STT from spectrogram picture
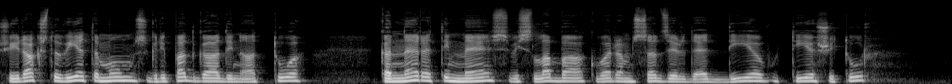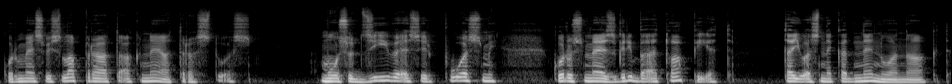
Šī rakstu vieta mums grib atgādināt to, ka nereti mēs vislabāk varam sadzirdēt Dievu tieši tur, kur mēs vislabprātāk neatrastos. Mūsu dzīvēs ir posmi, kurus mēs gribētu apiet, tajos nekad nenonākt,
